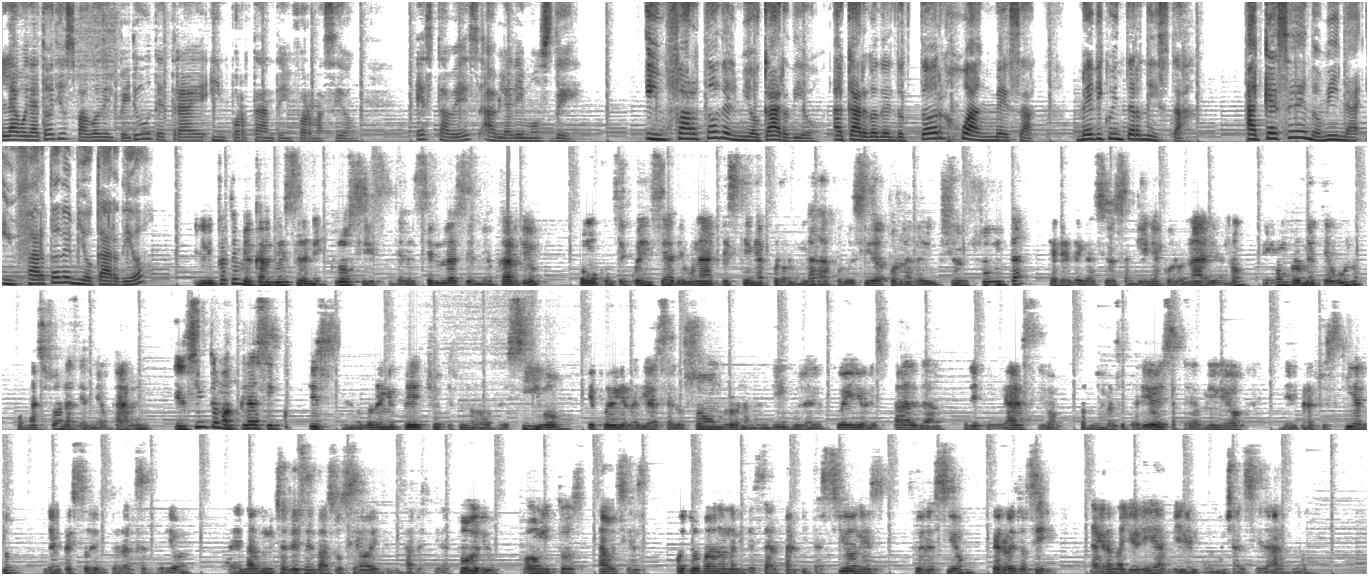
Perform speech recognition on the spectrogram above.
Laboratorios Vago del Perú te trae importante información. Esta vez hablaremos de Infarto del miocardio, a cargo del doctor Juan Mesa, médico internista. ¿A qué se denomina infarto de miocardio? El infarto de miocardio es la necrosis de las células del miocardio como consecuencia de una isquemia prolongada producida por la reducción súbita de la irrigación sanguínea coronaria, ¿no? Que compromete uno o más zonas del miocardio. El síntoma clásico es el dolor en el pecho, que es un dolor opresivo, que puede irradiarse a los hombros, la mandíbula, el cuello, la espalda, el epigastrio, los miembros superiores, hasta el medio del brazo izquierdo y el resto del tórax anterior. Además, muchas veces va asociado a dificultad respiratorio, vómitos, náuseas. Otros van a manifestar palpitaciones, sudoración, pero eso sí, la gran mayoría vienen con mucha ansiedad, ¿no?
